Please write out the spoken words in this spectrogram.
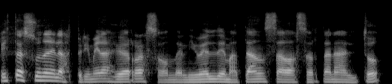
esta es una de las primeras guerras donde el nivel de matanza va a ser tan alto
